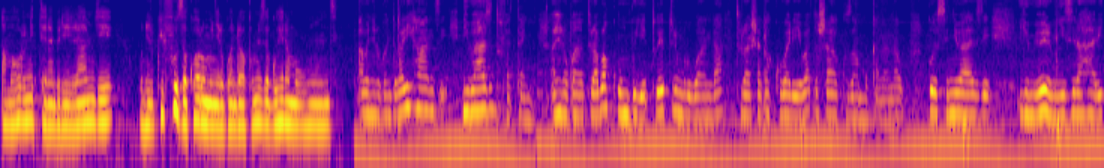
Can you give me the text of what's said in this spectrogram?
amahoro n'iterambere rirambye ngo ntirwifuza ko hari umunyarwanda wakomeza guhera mu buhunzi. Abanyarwanda bari hanze nibaze dufatanye. Abanyarwanda turabakumbuye tuwe turi mu rwanda turashaka kubareba turashaka kuzamukana nabo. Rwose nibaze iyo miyoborere myiza irahari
